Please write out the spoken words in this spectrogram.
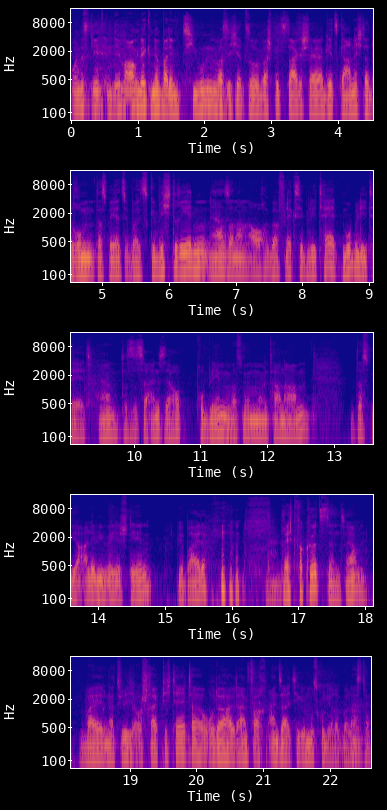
Und es geht in dem Augenblick, ne, bei dem Tunen, was ich jetzt so überspitzt dargestellt habe, geht es gar nicht darum, dass wir jetzt über das Gewicht reden, ja, sondern auch über Flexibilität, Mobilität. Ja. Das ist ja eines der Hauptprobleme, was wir momentan haben, dass wir alle, wie wir hier stehen, wir beide, recht verkürzt sind, ja. Weil natürlich auch Schreibtischtäter oder halt einfach einseitige muskuläre Überlastung.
